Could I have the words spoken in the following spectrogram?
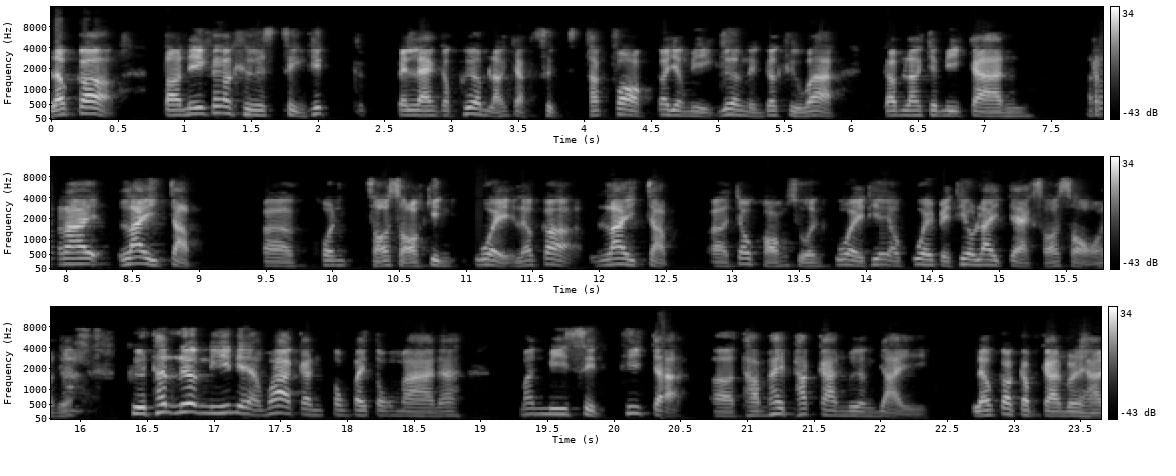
แล้วก็ตอนนี้ก็คือสิ่งที่เป็นแรงกระเพื่อมหลังจากศึกซักฟอกก็ยังมีอีกเรื่องหนึ่งก็คือว่ากำลังจะมีการไล่ไล่จับเอ่อ คนสอสอกินกล้วย แล้วก็ไล่จับเอ่อเจ้าของสวนกล้วยที่เอากล้วยไปเที่ยวไล่แจกสอสอเนี่ย คือถ้าเรื่องนี้เนี่ยว่ากันตรงไปตรงมานะ มันมีสิทธิ์ที่จะเอ่อทำให้พรรคการเมืองใหญ่ แล้วก็กรรมการบริหาร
